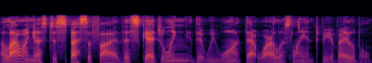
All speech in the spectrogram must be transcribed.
allowing us to specify the scheduling that we want that wireless LAN to be available.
